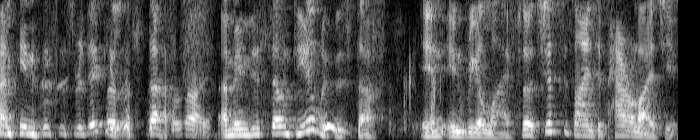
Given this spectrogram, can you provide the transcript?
I mean, this is ridiculous stuff. I mean, just don't deal with this stuff in, in real life. So it's just designed to paralyze you.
